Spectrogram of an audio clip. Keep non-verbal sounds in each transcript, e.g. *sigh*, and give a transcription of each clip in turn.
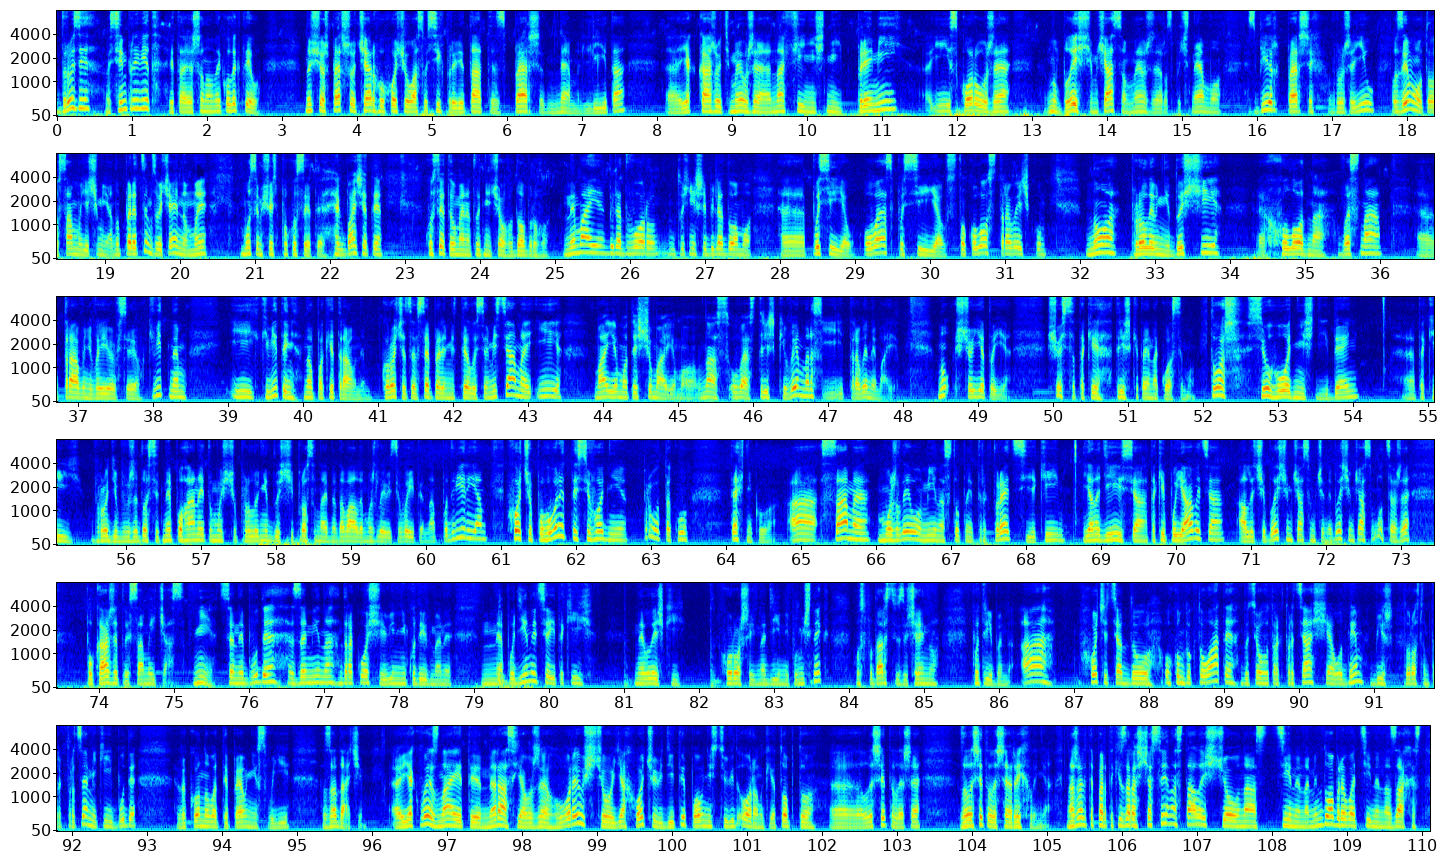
Друзі, усім привіт! Вітаю, шановний колектив. Ну що ж, в першу чергу хочу вас усіх привітати з першим днем літа. Е, Як кажуть, ми вже на фінішній прямій, і скоро вже ну, ближчим часом ми вже розпочнемо збір перших врожаїв озимого того самого ячменя. Ну, перед цим, звичайно, ми мусимо щось покусити. Як бачите, кусити у мене тут нічого доброго немає біля двору, точніше біля дому. Е, посіяв овес, посіяв стоколос травичку, но проливні дощі, е, холодна весна, е, травень виявився квітнем, і квітень навпаки травнем. Коротше, це все перемістилося місцями і маємо те, що маємо. У нас овес трішки вимерз і трави немає. Ну, що є, то є. Щось все таки трішки та й накосимо. Тож, сьогоднішній день е, такий вроді би вже досить непоганий, тому що проливні дощі просто навіть не давали можливість вийти на подвір'я. Хочу поговорити сьогодні про таку техніку. А саме, можливо, мій наступний тракторець, який, я надіюся, таки появиться, але чи ближчим часом, чи не ближчим часом, ну це вже покаже той самий час. Ні, це не буде заміна дракоші, він нікуди від мене не подінеться. І такий невеличкий, хороший надійний помічник господарстві, звичайно, потрібен. А хочеться до укомплектувати до цього тракторця ще одним більш дорослим тракторцем, який буде виконувати певні свої задачі. Е, Як ви знаєте, не раз я вже говорив, що я хочу відійти повністю від оранки, тобто е, лишити лише. Залишити лише рихлення. На жаль, тепер такі зараз часи настали, що у нас ціни на міндобрива, ціни на захист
